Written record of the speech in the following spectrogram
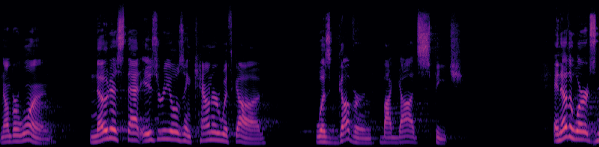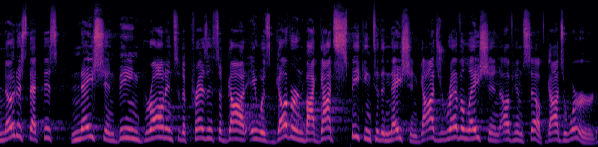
Number one, notice that Israel's encounter with God was governed by God's speech. In other words, notice that this nation being brought into the presence of God, it was governed by God speaking to the nation, God's revelation of Himself, God's word.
